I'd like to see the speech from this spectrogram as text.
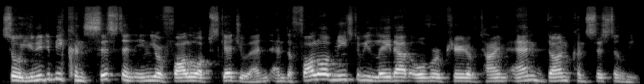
so you need to be consistent in your follow up schedule, and and the follow up needs to be laid out over a period of time and done consistently.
